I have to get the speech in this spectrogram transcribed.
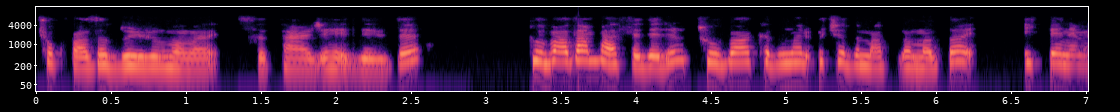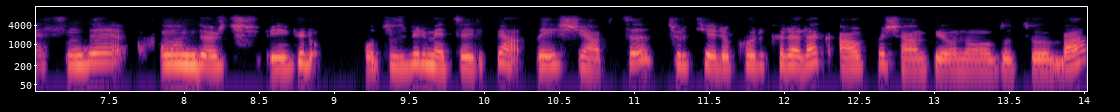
çok fazla duyurulmaması tercih edildi. Tuğba'dan bahsedelim. Tuğba kadınlar 3 adım atlamada ilk denemesinde 14,31 metrelik bir atlayış yaptı. Türkiye rekoru kırarak Avrupa şampiyonu oldu Tuğba.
